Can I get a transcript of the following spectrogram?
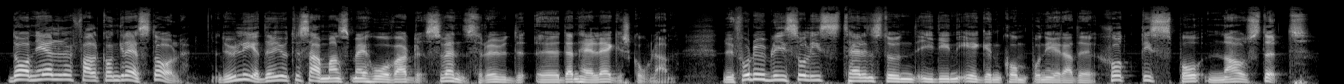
Daniel Falcon Gräsdal, du leder ju tillsammans med Håvard Svensrud eh, den här lägerskolan. Nu får du bli solist här en stund i din egenkomponerade Schottis på Naustet.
